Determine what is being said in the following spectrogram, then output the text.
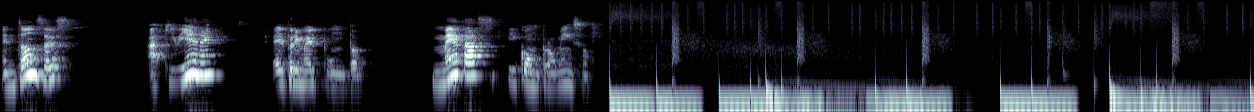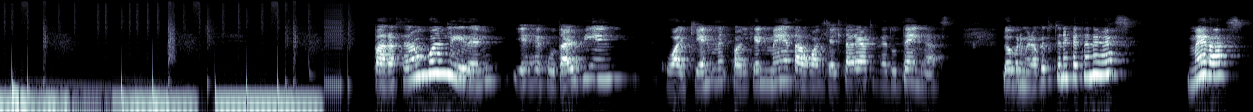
Entonces, aquí viene el primer punto. Metas y compromiso. Para ser un buen líder y ejecutar bien cualquier, cualquier meta o cualquier tarea que tú tengas, lo primero que tú tienes que tener es metas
